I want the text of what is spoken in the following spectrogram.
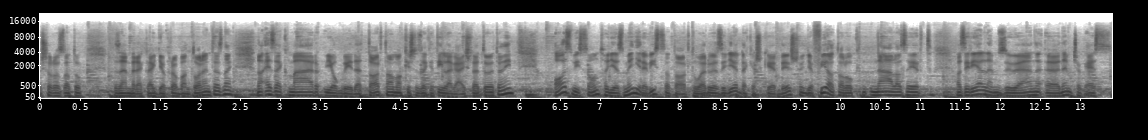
sorozatok, az emberek leggyakrabban torrenteznek. Na ezek már jogvédett tartalmak, és ezeket illegális letölteni. Az viszont, hogy ez mennyire visszatartó erő, ez egy érdekes kérdés, hogy a fiataloknál azért, azért jellemzően nem csak ez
